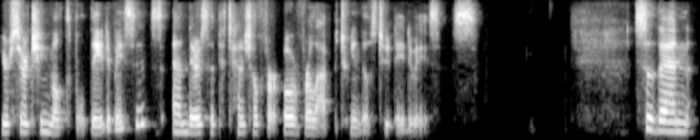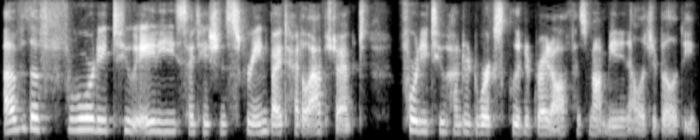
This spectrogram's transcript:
you're searching multiple databases and there's the potential for overlap between those two databases. So then of the 4280 citations screened by title abstract, 4200 were excluded right off as not meeting eligibility.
